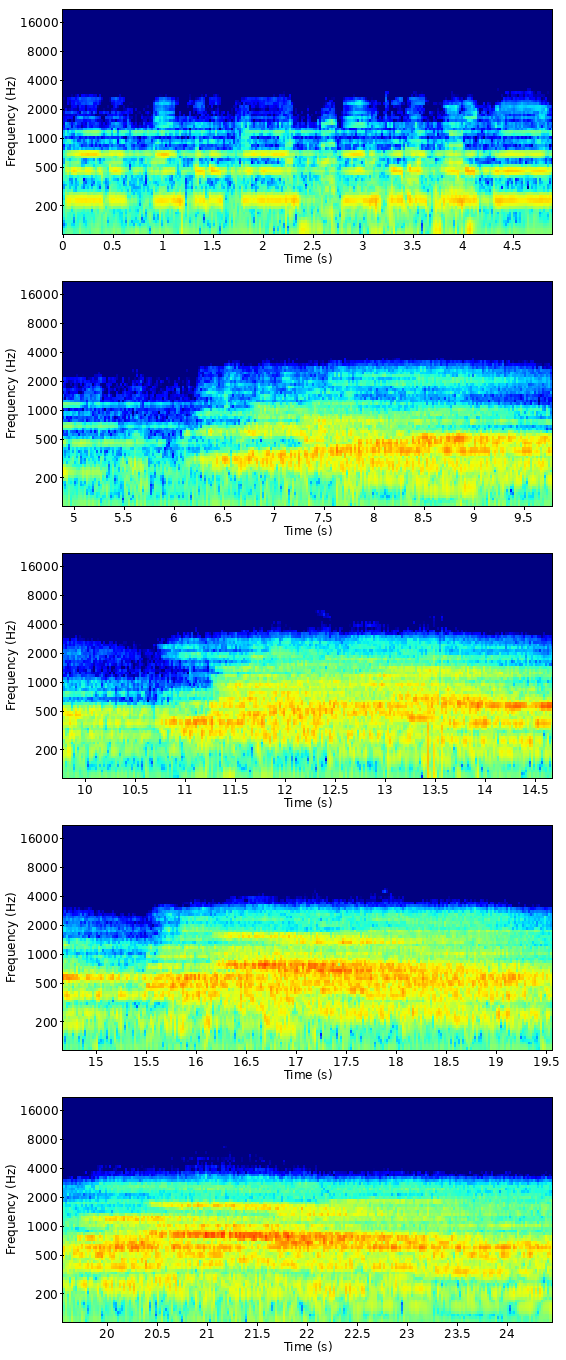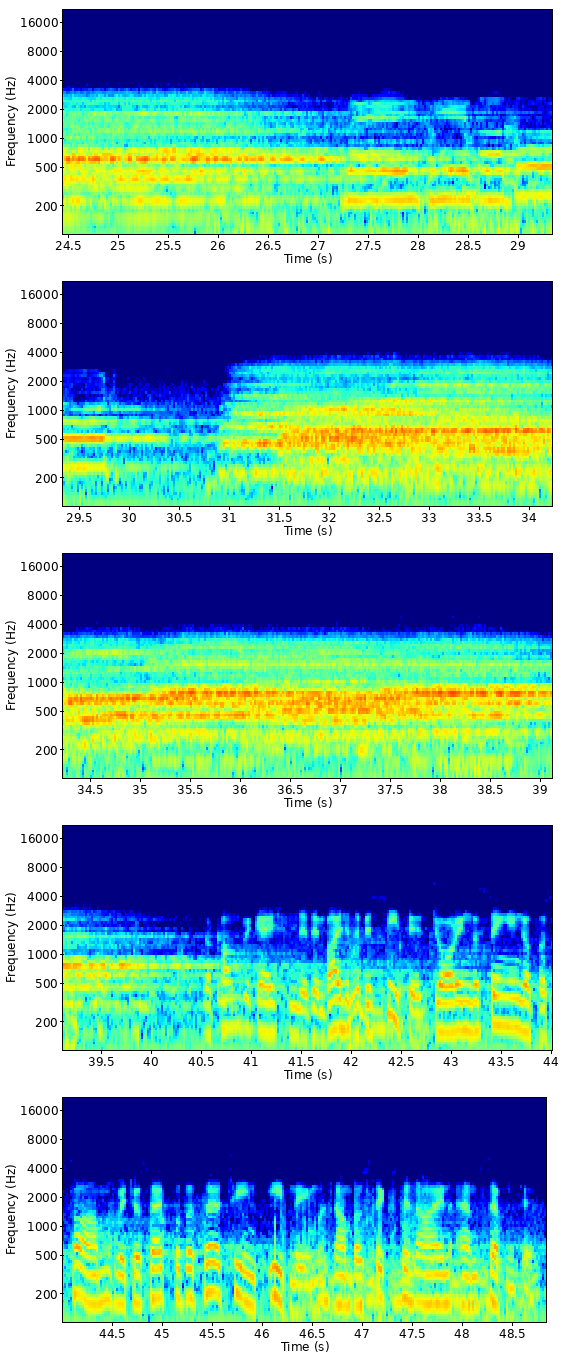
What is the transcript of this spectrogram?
Father, and to the Son, and to the Holy Ghost. Congregation is invited to be seated during the singing of the psalms which are set for the 13th evening, numbers 69 and 70.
